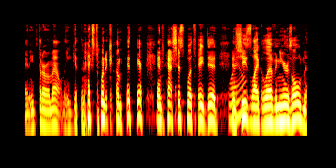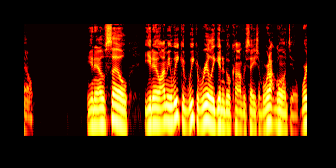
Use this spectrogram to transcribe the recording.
And he'd throw them out and he'd get the next one to come in there. And that's just what they did. Wow. And she's like 11 years old now. You know, so you know, I mean, we could we could really get into a conversation, but we're not going to. We're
